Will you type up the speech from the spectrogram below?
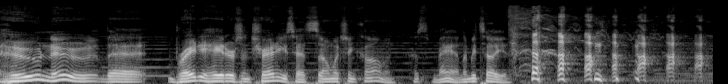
who knew that Brady haters and trannies had so much in common? That's, man, let me tell you.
